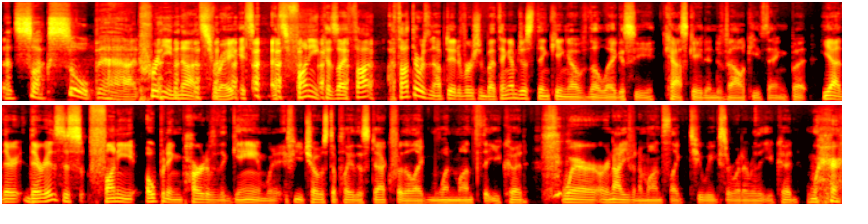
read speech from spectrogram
That sucks so bad. Pretty nuts, right? It's it's funny because I thought I thought there was an updated version, but I think I'm just thinking of the legacy cascade into Valki thing. But yeah, there there is this funny opening part of the game if you chose to play this deck for the like one month that you could, where or not even a month, like two weeks or whatever that you could, where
